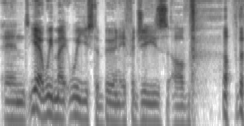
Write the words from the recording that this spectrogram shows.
and yeah, we made, we used to burn effigies of. Of the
